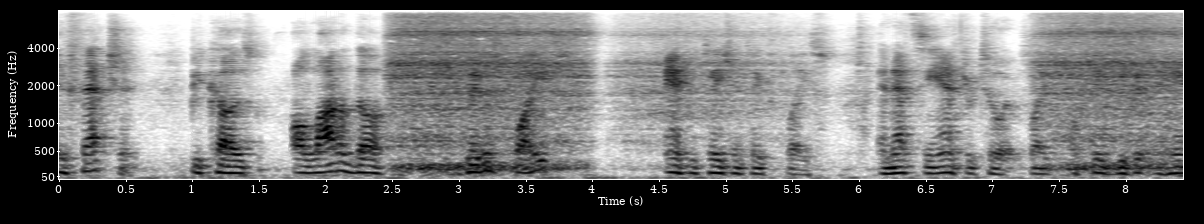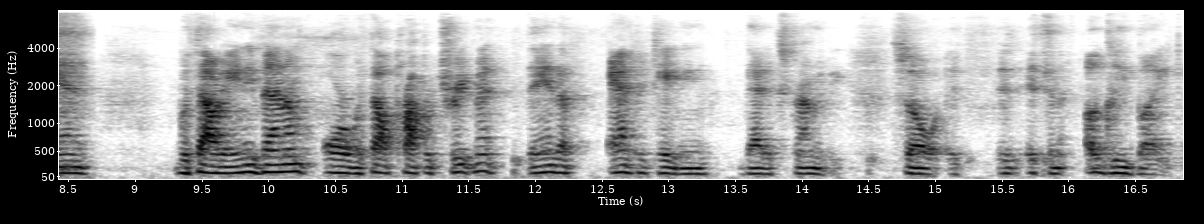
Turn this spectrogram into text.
infection because a lot of the biggest bites, amputation takes place. And that's the answer to it. It's like, okay, you get your hand without any venom or without proper treatment, they end up amputating that extremity. So it, it, it's an ugly bite.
